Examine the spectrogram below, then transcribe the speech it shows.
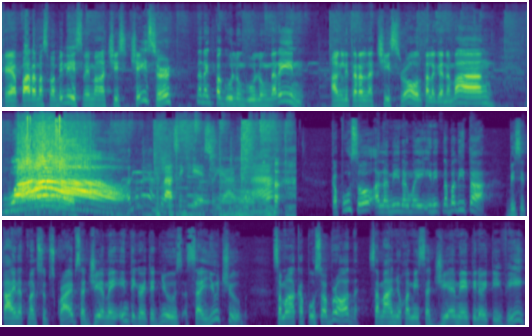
Kaya para mas mabilis, may mga cheese chaser na nagpagulong-gulong na rin. Ang literal na cheese roll talaga namang... Wow! Ano kayang klaseng keso yan, ha? Kapuso, alamin ang maiinit na balita. Bisitahin at mag-subscribe sa GMA Integrated News sa YouTube. Sa mga kapuso abroad, samahan nyo kami sa GMA Pinoy TV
